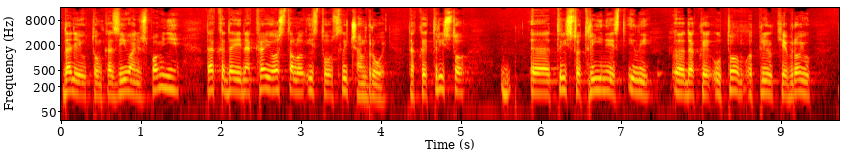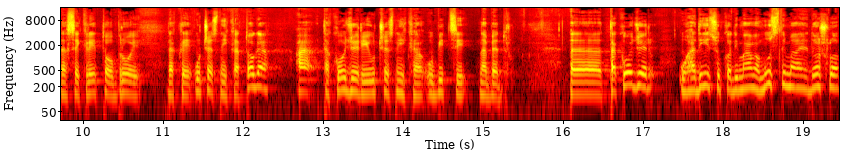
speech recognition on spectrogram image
dalje u tom kazivanju spominje, dakle, da je na kraju ostalo isto sličan broj. Dakle, 300, 313 e, ili, dakle, u tom otprilike broju da se kretao broj dakle, učesnika toga, a također i učesnika u bitci na Bedru. E, također, u hadisu kod imama muslima je došlo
